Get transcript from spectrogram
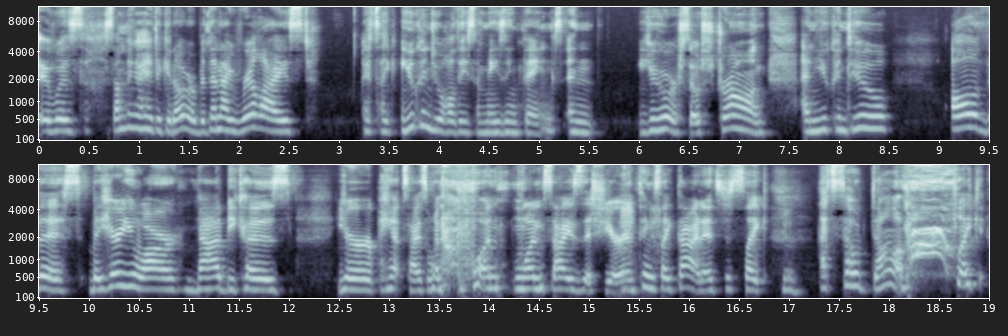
it was something I had to get over, but then I realized it's like you can do all these amazing things and you are so strong and you can do all of this, but here you are mad because your pant size went up one one size this year and things like that. And it's just like that's so dumb. like,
